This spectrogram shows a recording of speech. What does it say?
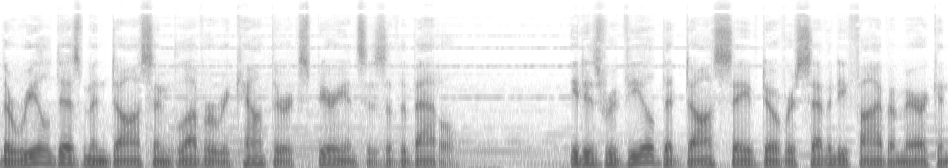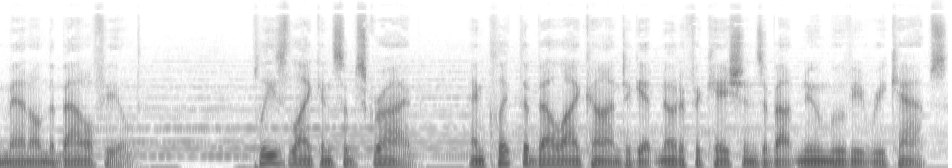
The real Desmond Doss and Glover recount their experiences of the battle. It is revealed that Doss saved over 75 American men on the battlefield. Please like and subscribe, and click the bell icon to get notifications about new movie recaps.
